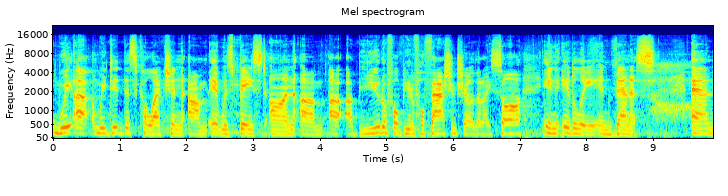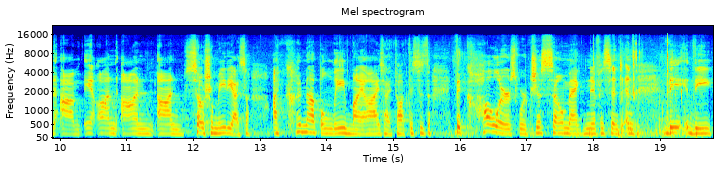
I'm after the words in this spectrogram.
we uh, we did this collection. Um, it was based on um, a, a, beautiful, beautiful fashion show that I saw in Italy, in Venice, and um, on on on social media, I saw. I could not believe my eyes. I thought this is the colors were just so magnificent, and the the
